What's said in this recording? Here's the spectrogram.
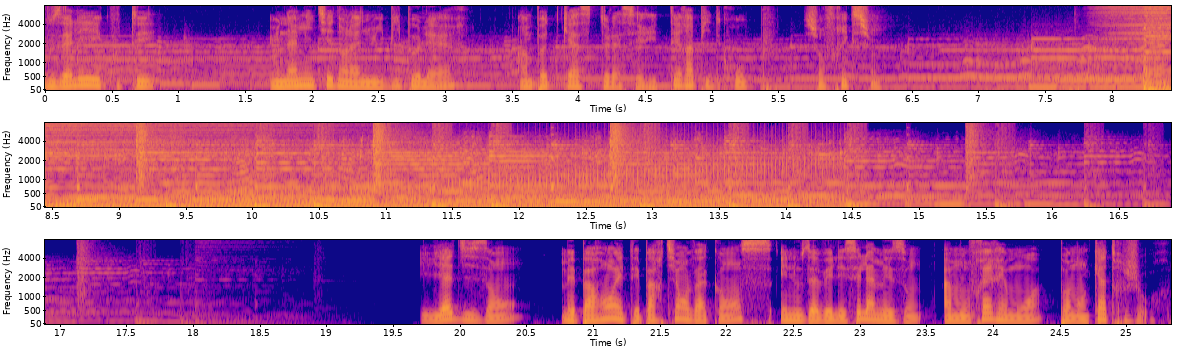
Vous allez écouter Une amitié dans la nuit bipolaire, un podcast de la série Thérapie de groupe sur Friction. Il y a dix ans, mes parents étaient partis en vacances et nous avaient laissé la maison, à mon frère et moi, pendant quatre jours.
